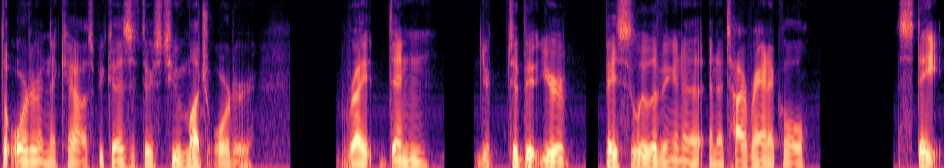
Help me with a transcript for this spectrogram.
the order and the chaos because if there's too much order, right, then you're typi- you're basically living in a in a tyrannical state,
